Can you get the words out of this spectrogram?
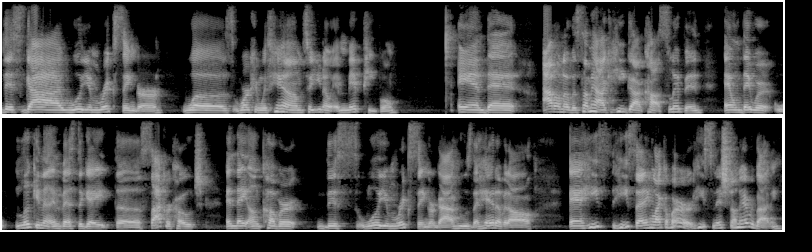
this guy William Rick Singer, was working with him to you know admit people, and that I don't know, but somehow he got caught slipping, and they were looking to investigate the soccer coach, and they uncovered this William Rick Singer guy who's the head of it all, and he's he sang like a bird. He snitched on everybody,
